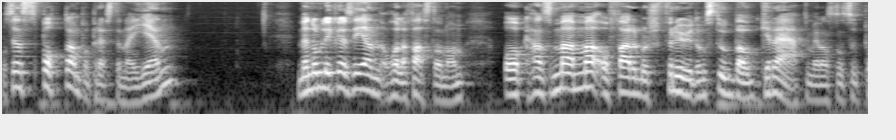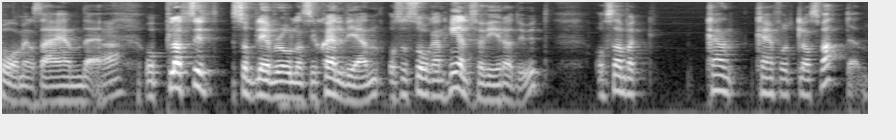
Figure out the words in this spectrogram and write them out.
Och sen spottade han på prästerna igen. Men de lyckades igen hålla fast honom. Och hans mamma och farbrors fru, de stod bara och grät medan de såg på medan det här hände. Och plötsligt så blev Roland sig själv igen, och så såg han helt förvirrad ut. Och så han bara, kan, kan jag få ett glas vatten?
